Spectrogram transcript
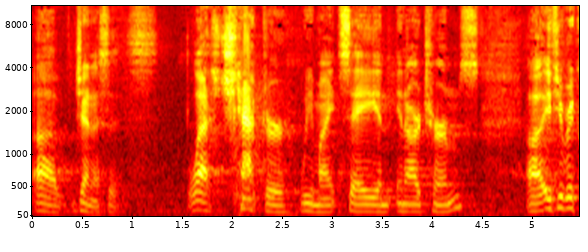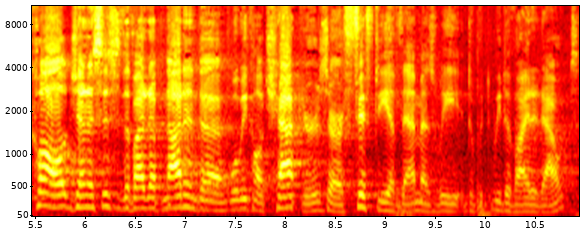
of Genesis, the last chapter, we might say, in, in our terms. Uh, if you recall, Genesis is divided up not into what we call chapters, there are 50 of them as we, we divide it out.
